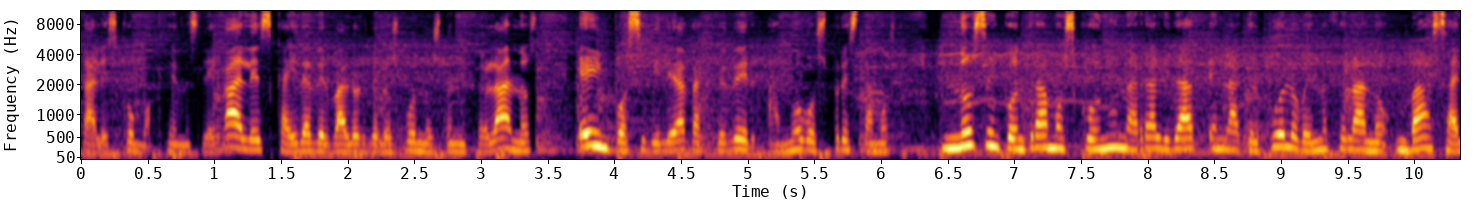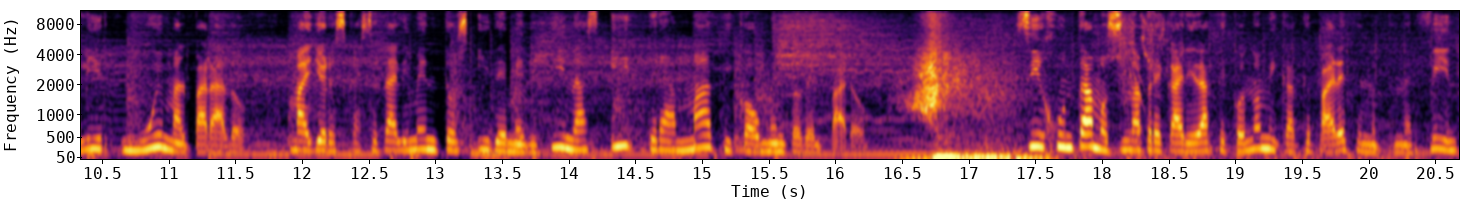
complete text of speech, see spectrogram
tales como acciones legales, caída del valor de los bonos venezolanos e imposibilidad de acceder a nuevos préstamos, nos encontramos con una realidad en la que el pueblo venezolano va a salir muy mal parado mayor escasez de alimentos y de medicinas y dramático aumento del paro. Si juntamos una precariedad económica que parece no tener fin,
